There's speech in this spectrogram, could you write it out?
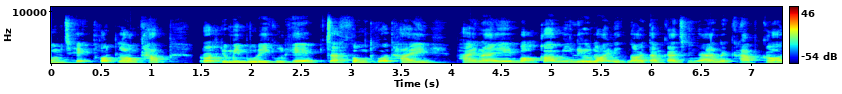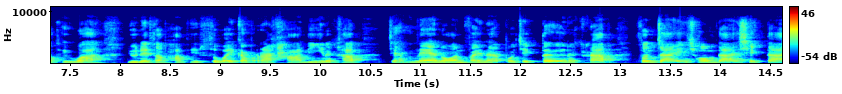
มเช็คทดลองขับ รถยูมินบุรีกรุงเทพจัดส่งทั่วไทย ภายในเบาะก็มีริ้วรอยนิดหน่อยตามการใช้งานนะครับ ก็ถือว่าอยู่ในสภาพที่สวยกับราคานี้นะครับ แจ่มแน่นอนไฟหน้าโปรเจคเตอร์นะครับ สนใจชมได้เช็คได้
